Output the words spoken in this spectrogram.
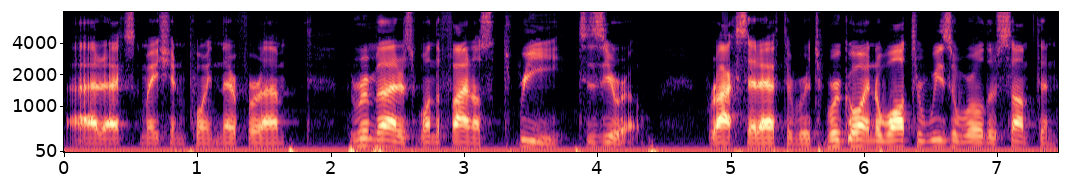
An exclamation point there for them. The Rim Rattlers won the finals 3 to 0. Rock said afterwards, "We're going to Walter Weasel World or something."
